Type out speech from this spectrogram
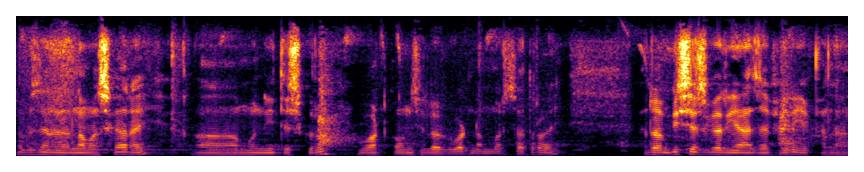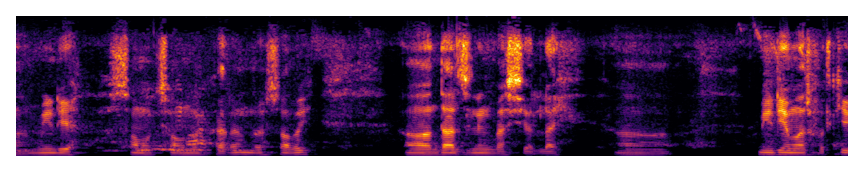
सबैजनालाई नमस्कार है। म Nitesh Gurung ward councillor ward number सत्र है। र विशेष गरी आज फेरि एकताला मिडिया समक्ष आउनुको कारण र सबै दार्जिलिङवासीहरूलाई मिडिया मार्फत के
